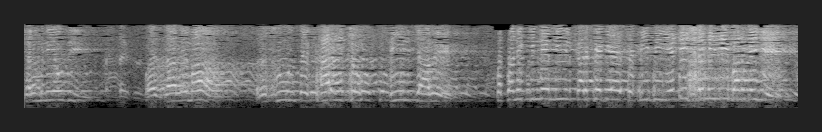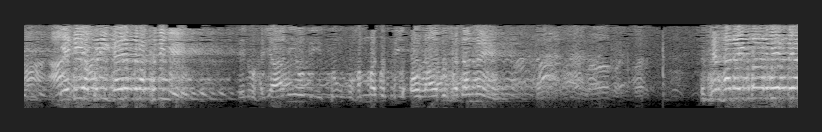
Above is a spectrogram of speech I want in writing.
شرم نہیں آؤندی اور ظالما رسول دے گھر وچوں دین جاوے۔ پتہ نہیں کنے میل کر کے گیا تے بی بی ایڈی شرمیلی بن گئی ہے۔ ایڈی اپنی غیرت رکھ دی ہے۔ تینوں حیا نہیں ہوندی تو محمد دی اولاد سدانا ہے۔ پھر ساڈا اقبال بول پیا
